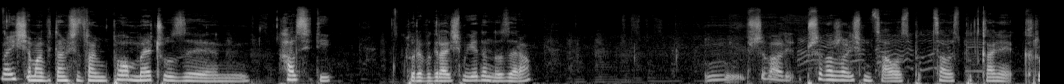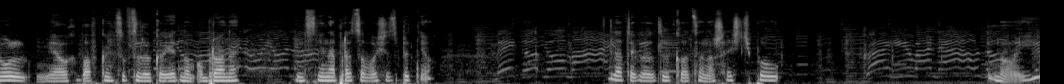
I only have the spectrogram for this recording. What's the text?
No i siema, witam się z wami po meczu z Hull City, który wygraliśmy 1 do 0. Mm, Przywali, przeważaliśmy całe, całe spotkanie. Król miał chyba w końcówce tylko jedną obronę, więc nie napracował się zbytnio. Dlatego tylko cena 6,5. No i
